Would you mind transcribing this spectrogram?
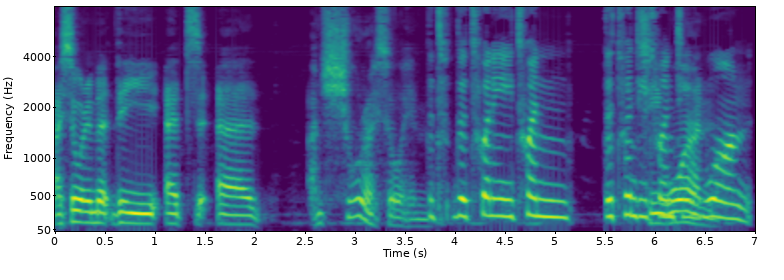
I saw him at the at. Uh, I'm sure I saw him the t- the twenty twenty the twenty twenty one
